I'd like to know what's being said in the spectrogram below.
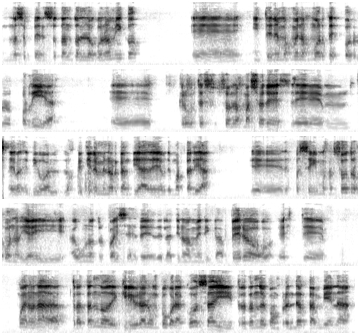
no se pensó tanto en lo económico eh, y tenemos menos muertes por, por día. Eh, creo que ustedes son los mayores, eh, eh, digo, los que tienen menor cantidad de, de mortalidad. Después seguimos nosotros, bueno, y hay algunos otros países de, de Latinoamérica, pero, este, bueno, nada, tratando de equilibrar un poco la cosa y tratando de comprender también a,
